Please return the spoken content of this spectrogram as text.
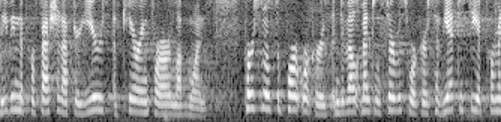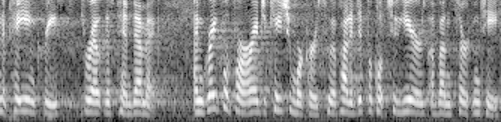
leaving the profession after years of caring for our loved ones. Personal support workers and developmental service workers have yet to see a permanent pay increase throughout this pandemic. I'm grateful for our education workers who have had a difficult two years of uncertainty.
